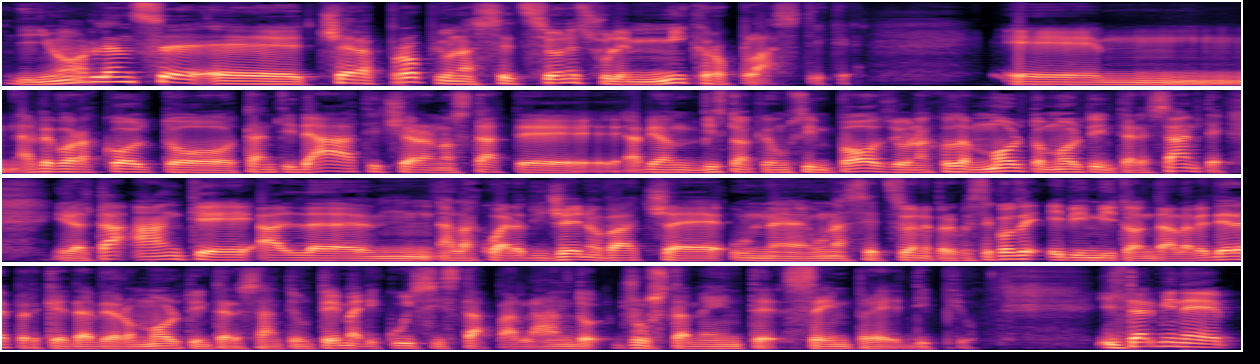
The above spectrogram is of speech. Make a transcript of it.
di New Orleans, eh, c'era proprio una sezione sulle microplastiche e, mh, avevo raccolto tanti dati, c'erano state, abbiamo visto anche un simposio, una cosa molto molto interessante. In realtà anche al, mh, all'acquario di Genova c'è un, una sezione per queste cose e vi invito ad andarla a vedere perché è davvero molto interessante, un tema di cui si sta parlando giustamente sempre di più. Il termine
